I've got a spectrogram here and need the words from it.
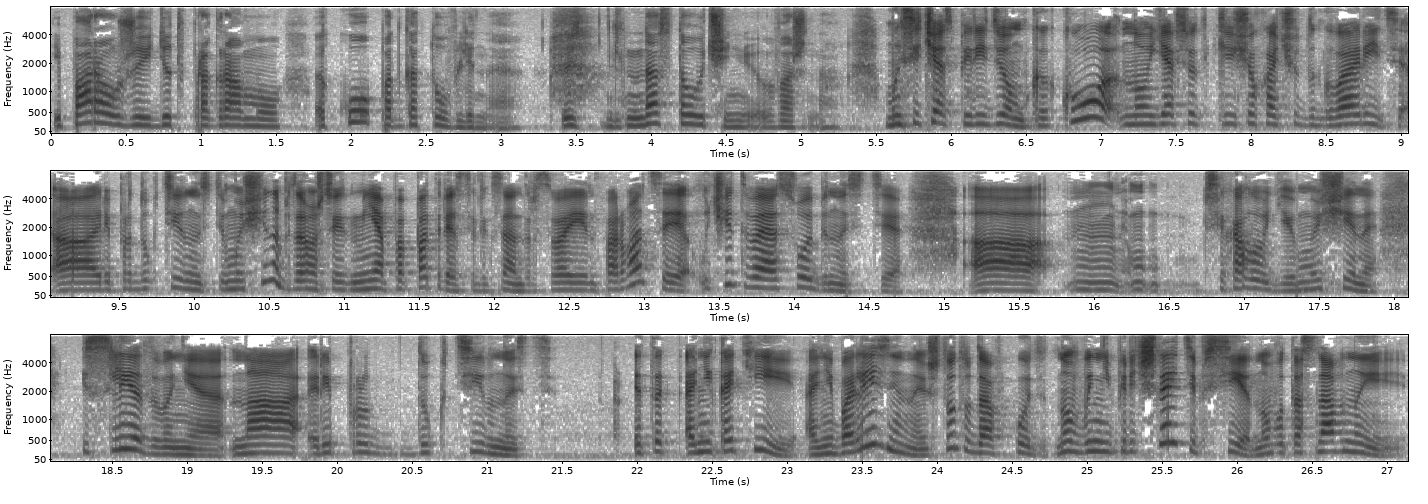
И пара уже идет в программу ЭКО подготовленная. То есть для нас это очень важно. Мы сейчас перейдем к ЭКО, но я все-таки еще хочу договорить о репродуктивности мужчины, потому что меня потряс Александр своей информацией, учитывая особенности а, психологии мужчины. Исследования на репродуктивность это они какие? Они болезненные? Что туда входит? Ну, вы не перечисляете все, но вот основные.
